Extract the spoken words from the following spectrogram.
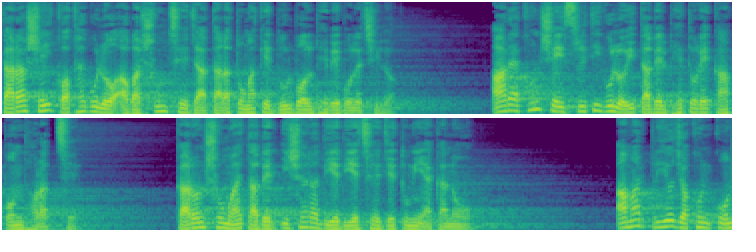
তারা সেই কথাগুলো আবার শুনছে যা তারা তোমাকে দুর্বল ভেবে বলেছিল। আর এখন সেই স্মৃতিগুলোই তাদের ভেতরে কাঁপন ধরাচ্ছে। কারণ সময় তাদের ইশারা দিয়ে দিয়েছে যে তুমি একা নও। আমার প্রিয় যখন কোন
